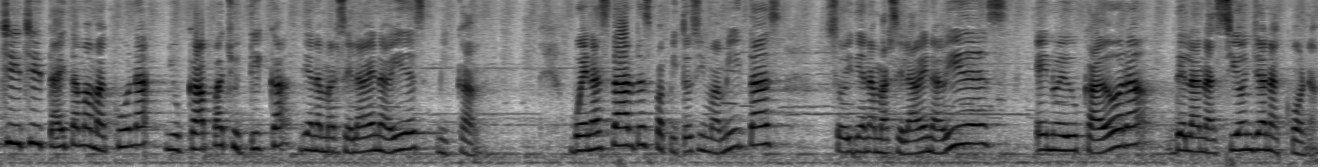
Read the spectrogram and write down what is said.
Chichi, Taita Mamacuna, Ñucapa, Chutica, Diana Marcela Benavides, Micam. Buenas tardes, papitos y mamitas. Soy Diana Marcela Benavides, enoeducadora de la Nación Yanacona.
